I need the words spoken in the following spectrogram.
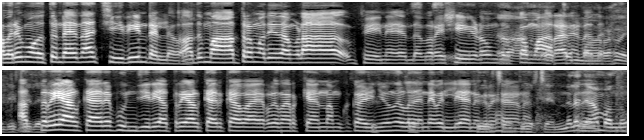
അവരെ മുഖത്തുണ്ടായിരുന്ന ആ ചിരി ഉണ്ടല്ലോ. അത് മാത്രം മതി നമ്മൾ ആ പിന്നെ എന്താ പറയാ ക്ഷീണവും ഇതൊക്കെ മാറാനുള്ളത്. അത്രയും ആൾക്കാരെ പുഞ്ചിരി അത്രയും ആൾക്കാർക്ക് ആ വയറ് നിറയ്ക്കാൻ നമുക്ക് കഴിഞ്ഞു എന്നുള്ളത് തന്നെ വലിയ അനുഗ്രഹമാണ്. തീർച്ചയായും. ഇന്നലെ ഞാൻ വന്നു.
